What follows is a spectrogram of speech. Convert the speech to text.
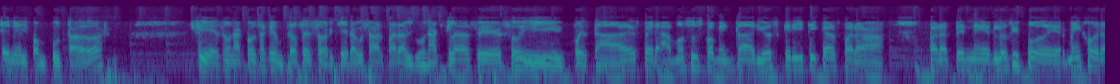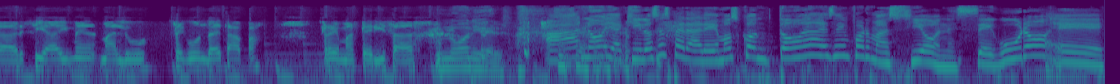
en el computador. Si es una cosa que un profesor quiera usar para alguna clase, eso, y pues nada, esperamos sus comentarios, críticas para, para tenerlos y poder mejorar si hay Malú segunda etapa remasterizada. Un nuevo nivel. Ah, no, y aquí los esperaremos con toda esa información. Seguro eh,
